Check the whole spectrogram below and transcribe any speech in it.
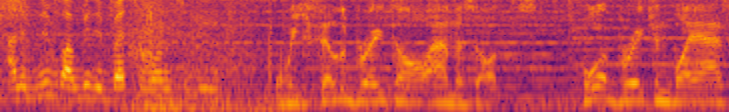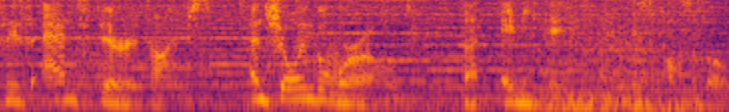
and they believe we can be the best we want to be. We celebrate our Amazons who are breaking biases and stereotypes and showing the world that anything is possible.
